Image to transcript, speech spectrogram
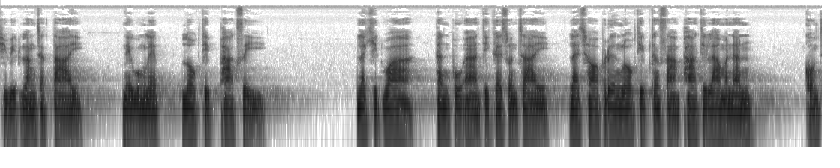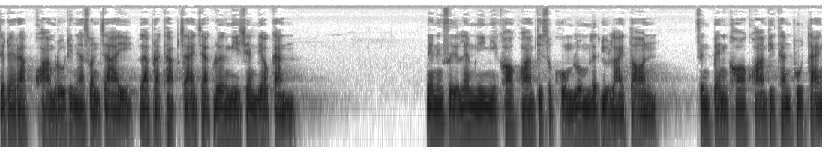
ชีวิตหลังจากตาย ในวงเล็บ โลกทิพย์ภาคสี่และคิดว่าท่านผู้อ่านที่เคยสนใจและชอบเรื่องโลกทิพย์ทั้งสามภาคที่เล่ามานั้น คงจะได้รับความรู้ที่น่าสนใจและประทับใจจากเรื่องนี้เช่นเดียวกัน ในหนังสือเล่มนี้มีข้อความที่สุขุมลุ่มลึกอยู่หลายตอน ซึ่งเป็นข้อความที่ท่านผู้แต่ง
